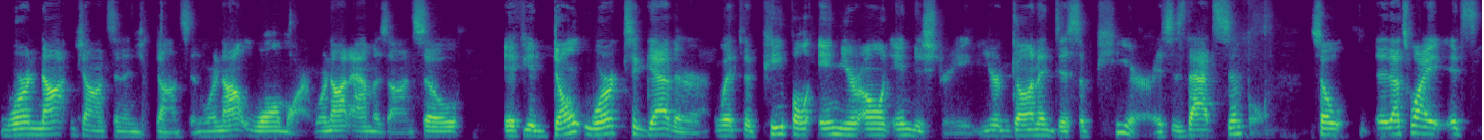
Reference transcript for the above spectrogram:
We're not Johnson and Johnson. We're not Walmart. We're not Amazon. So if you don't work together with the people in your own industry, you're gonna disappear. It's just that simple. So uh, that's why it's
